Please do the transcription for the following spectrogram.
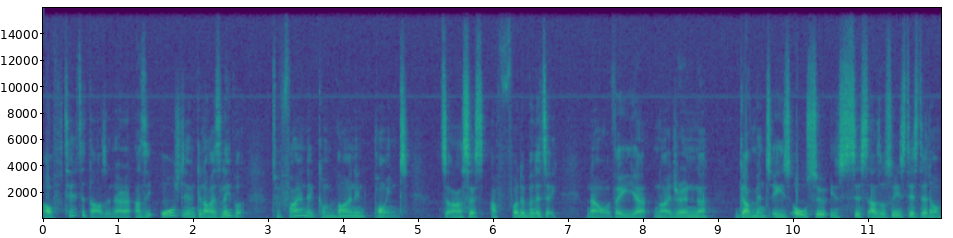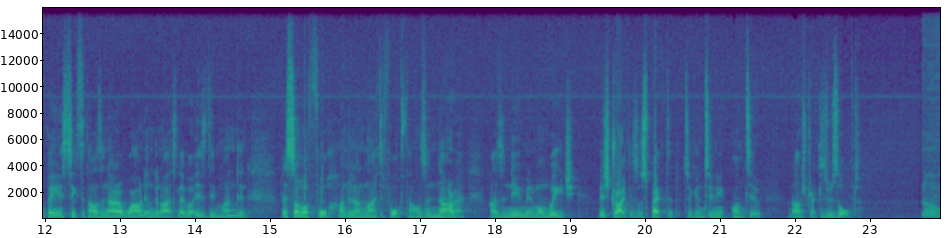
of 30,000 naira as he urged the organized labor to find a combining point to assess affordability. Now, the uh, Nigerian uh, government is also insist, has also insisted on paying 60,000 naira while the organized labor is demanding the sum of 494,000 naira as a new minimum wage. This strike is expected to continue until the strike is resolved. know,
